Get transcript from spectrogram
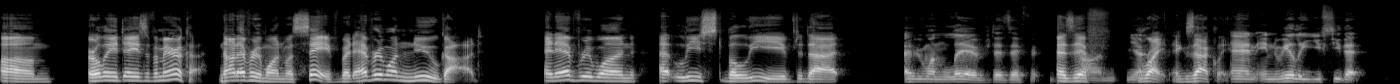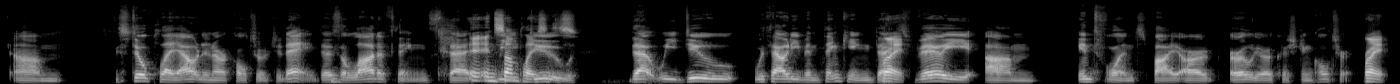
um, early days of America. Not everyone was saved, but everyone knew God. And everyone at least believed that everyone lived as if as if yeah. right exactly and and really you see that um, still play out in our culture today there's a lot of things that in, in some places that we do without even thinking that's right. very um, influenced by our earlier Christian culture. Right,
